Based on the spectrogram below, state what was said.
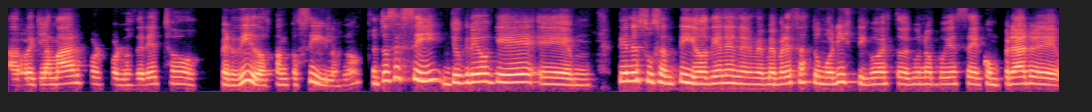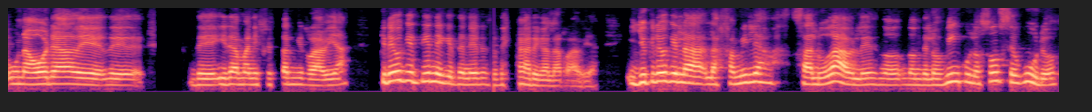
a reclamar por, por los derechos perdidos tantos siglos, ¿no? Entonces sí, yo creo que eh, tiene su sentido, tienen, eh, me parece hasta humorístico esto de que uno pudiese comprar eh, una hora de, ir a manifestar mi rabia. Creo que tiene que tener descarga la rabia. Y yo creo que las familias saludables, donde los vínculos son seguros,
